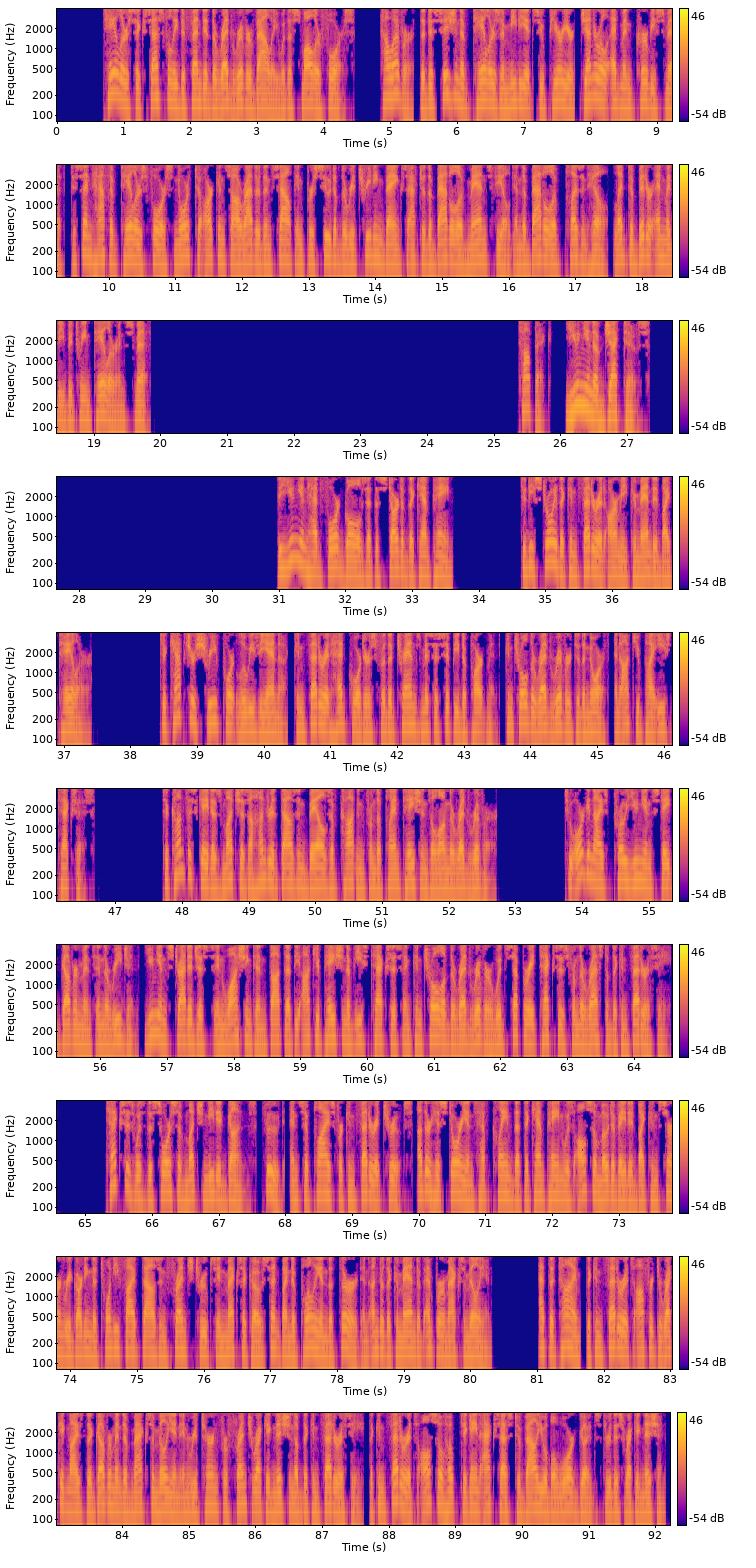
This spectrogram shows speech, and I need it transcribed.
Taylor successfully defended the Red River Valley with a smaller force. However, the decision of Taylor's immediate superior, General Edmund Kirby Smith, to send half of Taylor's force north to Arkansas rather than south in pursuit of the retreating Banks after the Battle of Mansfield and the Battle of Pleasant Hill, led to bitter enmity between Taylor and Smith. Union objectives The Union had four goals at the start of the campaign to destroy the Confederate Army commanded by Taylor. To capture Shreveport, Louisiana, Confederate headquarters for the Trans-Mississippi Department, control the Red River to the north, and occupy East Texas. To confiscate as much as a hundred thousand bales of cotton from the plantations along the Red River. To organize pro-Union state governments in the region, Union strategists in Washington thought that the occupation of East Texas and control of the Red River would separate Texas from the rest of the Confederacy. Texas was the source of much needed guns, food, and supplies for Confederate troops. Other historians have claimed that the campaign was also motivated by concern regarding the 25,000 French troops in Mexico sent by Napoleon III and under the command of Emperor Maximilian. At the time, the Confederates offered to recognize the government of Maximilian in return for French recognition of the Confederacy. The Confederates also hoped to gain access to valuable war goods through this recognition.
